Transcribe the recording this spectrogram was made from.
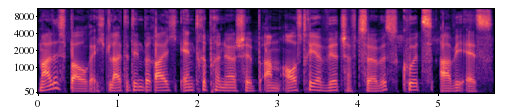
Males Baurecht leitet den Bereich Entrepreneurship am Austria Wirtschaftsservice, kurz AWS.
